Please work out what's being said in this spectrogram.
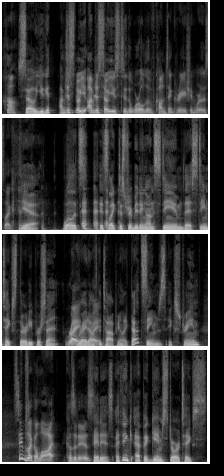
huh? so you get I'm just so I'm just so used to the world of content creation where it's like Yeah. Well, it's it's like distributing on Steam. That Steam takes thirty percent Right, right off right. the top. And you're like, that seems extreme. seems like a lot because it is. It is. I think Epic Game Store takes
